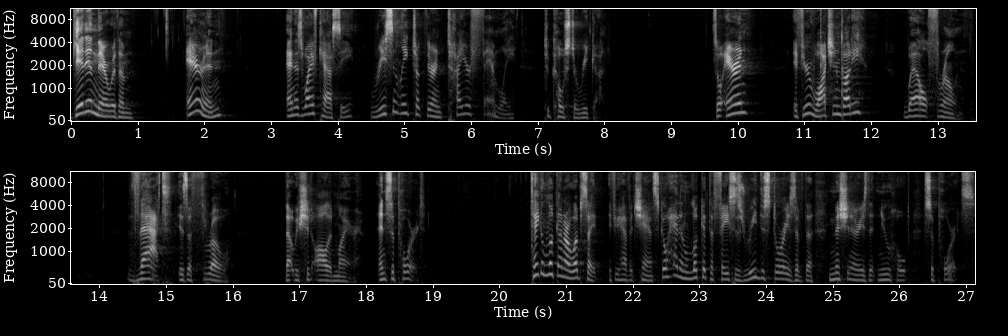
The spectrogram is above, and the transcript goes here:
get in there with him. Aaron and his wife Cassie recently took their entire family to Costa Rica. So, Aaron, if you're watching, buddy, well thrown. That is a throw that we should all admire and support. Take a look on our website if you have a chance. Go ahead and look at the faces, read the stories of the missionaries that New Hope supports.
